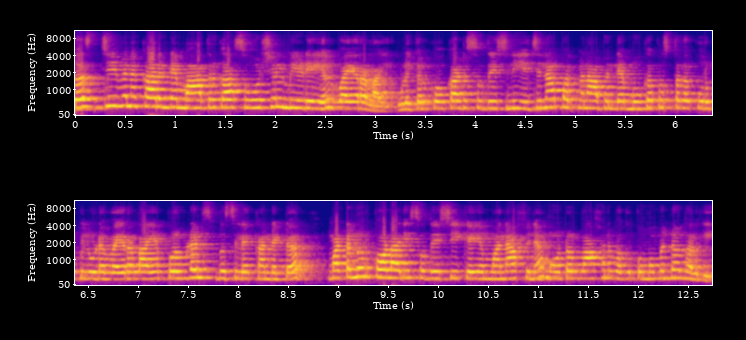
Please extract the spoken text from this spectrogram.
ബസ് ജീവനക്കാരന്റെ മാതൃക സോഷ്യൽ മീഡിയയിൽ വൈറലായി. ഉളിക്കൽ കോക്കാട് സ്വദേശിനി യജന പത്മനാഭന്റെ മുഖപുസ്തക കുറിപ്പിലൂടെ വൈറലായ പ്രൊവിഡൻസ് ബസ്സിലെ കണ്ടക്ടർ മട്ടന്നൂർ കോളാരി സ്വദേശി കെ എം മനാഫിന് മോട്ടോർ വാഹന വകുപ്പ് മൊമന്റോ നൽകി.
